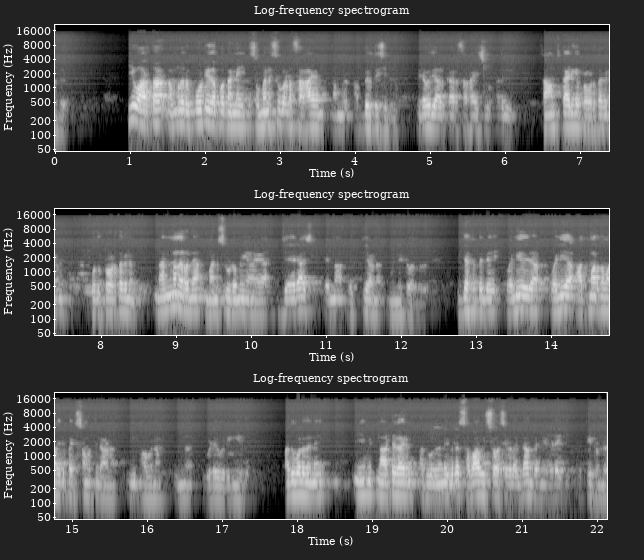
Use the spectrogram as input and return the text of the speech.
അത്. ഈ വാർത്ത നമ്മൾ റിപ്പോർട്ട് ചെയ്തപ്പോൾ തന്നെ സുമനസ്സുകളുടെ സഹായം നമ്മൾ അഭ്യർത്ഥിച്ചിരുന്നു. നിരവധി ആൾക്കാർ സഹായിച്ചു. അതിൽ സാംസ്കാരിക പ്രവർത്തകനും പൊതുപ്രവർത്തകനും നന്മ നിറഞ്ഞ മനസ്സിലുടമയായ ജയരാജ് എന്ന വ്യക്തിയാണ് മുന്നിട്ട് വന്നത്. ഇദ്ദേഹത്തിന്റെ വലിയ വലിയ ആത്മാർത്ഥമായ ഒരു പരിശ്രമത്തിലാണ് ഈ ഭവനം ഇന്ന് ഇവിടെ ഒരുങ്ങിയത്. അതുപോലെ തന്നെ ഈ നാട്ടുകാരും അതുപോലെ തന്നെ ഇവരുടെ സഭാവിശ്വാസികളെല്ലാം തന്നെ ഇവിടേക്ക് എത്തിയിട്ടുണ്ട്.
